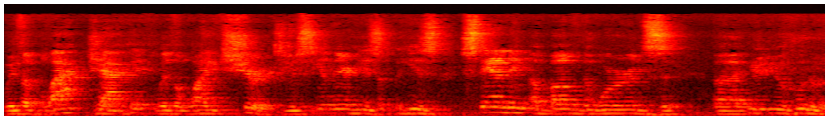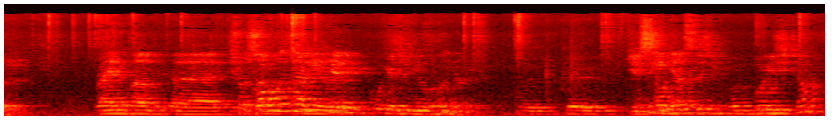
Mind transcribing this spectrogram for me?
with a black jacket with a white shirt. You see him there, he's, he's standing above the words uh, 일유훈을, right above uh, 검은 자켓 조선군인 입고 계신 일유훈을. 분, 그 모자 쓰신 분 보이시죠?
